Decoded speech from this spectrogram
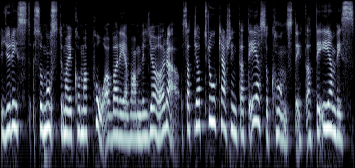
jurist så måste man ju komma på vad det är man vill göra. Så att jag tror kanske inte att det är så konstigt att det är en viss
